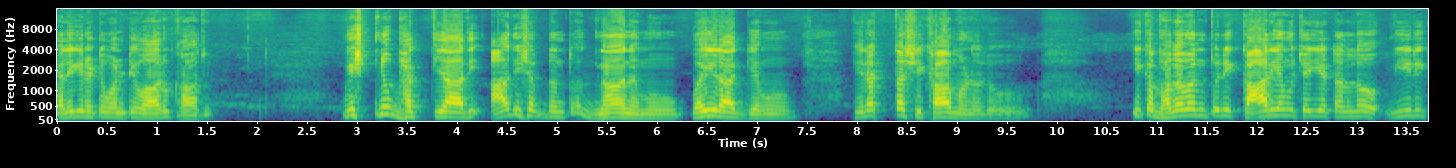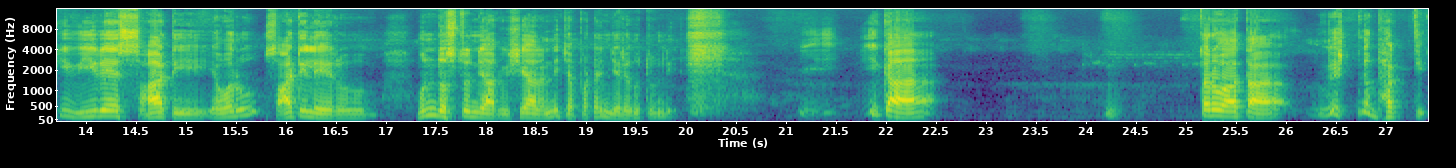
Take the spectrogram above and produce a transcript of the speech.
కలిగినటువంటి వారు కాదు. విష్ణు భక్త్యాది ఆది శబ్దంతో జ్ఞానము వైరాగ్యము విరక్త శిఖామణులు. ఇక భగవంతుని కార్యము చెయ్యటంలో వీరికి వీరే సాటి. ఎవరు? సాటి లేరు. ముందొస్తుంది ఆ విషయాలన్నీ చెప్పటం జరుగుతుంది. ఇక తరువాత విష్ణు భక్తి.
